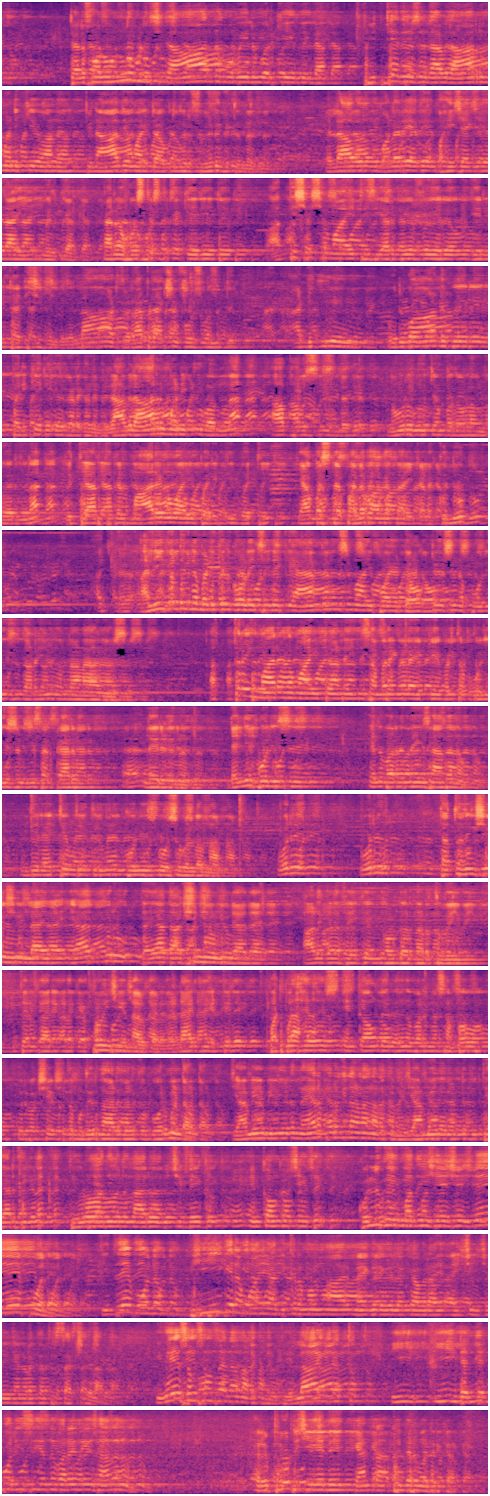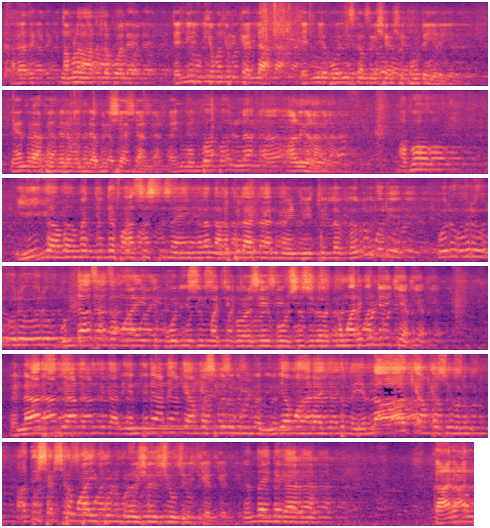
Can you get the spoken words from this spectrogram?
ടെലിഫോൺ ഒന്നും വിളിച്ചിട്ട് ആരുടെ മൊബൈലും വർക്ക് ചെയ്യുന്നില്ല. പിറ്റേ ദിവസം രാവിലെ ആറ് മണിക്കുമാണ് പിന്നെ ആദ്യമായിട്ട് അവിടുന്ന് ഒരു ഫീഡ് കിട്ടുന്നത്. എല്ലാവരും വളരെയധികം ബഹിശാഖിതരായി നിൽക്കുക കാരണം ഹോസ്റ്റലൊക്കെ കയറിയിട്ട് അതിശക്തമായിട്ട് സി ആർ പി എഫ് കയറിയിട്ട് അടിച്ചിട്ടുണ്ട്. എല്ലായിടത്തും റാപ്പിഡ് ആക്ഷൻ ഫോഴ്സ് വന്നിട്ട് അടിക്കുകയും ഒരുപാട് പേര് പരിക്കേറ്റൊക്കെ കിടക്കുന്നുണ്ട്. രാവിലെ ആറ് മണിക്ക് വന്ന ആ പോസ്റ്റിലുള്ളത് നൂറ് നൂറ്റമ്പതോളം വരുന്ന വിദ്യാർത്ഥികൾ മാരകമായി പരിക്ക് പറ്റി ക്യാമ്പസിന്റെ പല ഭാഗത്തായി കിടക്കുന്നു. അലിഗഡിന്റെ മെഡിക്കൽ കോളേജിലേക്ക് ആംബുലൻസുമായി പോയ ഡോക്ടേഴ്സിനെ പോലീസ് തടഞ്ഞു എന്നാണ് ആ ന്യൂസ്. അത്രയും മാരകമായിട്ടാണ് ഈ സമരങ്ങളെയൊക്കെ ഇവിടുത്തെ പോലീസും ഈ സർക്കാരും നേരിടുന്നത്. ഡൽഹി പോലീസ് എന്ന് പറയുന്ന ഈ സാധനം ഇന്ത്യയിലെ ഏറ്റവും വലിയ ക്രിമിനൽ പോലീസ് ഫോഴ്സുകളിലൊന്നാണ് ഒരു ഒരു തത്വദീക്ഷയുമില്ലാതെ യാതൊരു ദയാദാക്ഷിണ്യവും ഇല്ലാതെ ആളുകളെ ഫേക്ക് എൻകൗണ്ടർ നടത്തുകയും ഇത്തരം കാര്യങ്ങളൊക്കെ എപ്പോഴും ചെയ്യുന്ന ആൾക്കാർ രണ്ടായിരത്തി എട്ടിൽ പട്ല ഹൗസ് എൻകൗണ്ടർ എന്ന് പറഞ്ഞ സംഭവം ഒരു പക്ഷേ ഇവിടുത്തെ മുതിർന്ന ആളുകൾക്ക് ഓർമ്മ ഉണ്ടാവും ജാമ്യ മില്ലിയുടെ നേരെ പുറകിലാണ് നടക്കുന്നത്. ജാമ്യയിലെ രണ്ട് വിദ്യാർത്ഥികളെ തീവ്രവാദികളെന്ന് ആരോപിച്ച് ഫേക്ക് എൻകൗണ്ടർ ചെയ്ത് കൊല്ലുകയും അതിനുശേഷം ഇതേപോലെ ഇതേപോലെ ഭീകരമായ അതിക്രമം ആ മേഖലകളിലൊക്കെ അവർ അയച്ചു വെച്ചത് ഞങ്ങളൊക്കെ സാക്ഷികളാണ് ഇതേ സംഭവം തന്നെ നടക്കുന്നത്. എല്ലായിടത്തും ഈ ഈ ഡൽഹി പോലീസ് എന്ന് പറയുന്ന ഈ സാധനം റിപ്പോർട്ട് ചെയ്യൽ കേന്ദ്ര ആഭ്യന്തരമന്ത്രിക്കാണ് അല്ലാതെ നമ്മുടെ നാട്ടിലെ പോലെ ഡൽഹി മുഖ്യമന്ത്രിക്കല്ല ഡൽഹിയിലെ പോലീസ് കമ്മീഷൻ റിപ്പോർട്ട് ചെയ്യൽ കേന്ദ്ര ആഭ്യന്തരമന്ത്രി അമിത്ഷാക്കാണ് അതിന് മുമ്പ് ഉള്ള ആളുകളാണ്. അപ്പോൾ ഈ ഗവൺമെന്റിന്റെ ഫാസിസ്റ്റ് നയങ്ങളെ നടപ്പിലാക്കാൻ വേണ്ടിയിട്ടുള്ള വെറും ഒരു ഒരു ഒരു ഒരു ഒരു ഗുണ്ടാ പോലീസും മറ്റു കോഴ്സും ഫോഴ്സസുകളൊക്കെ മാറിക്കൊണ്ടിരിക്കുകയാണ്. എൻ ആർ സി ആണ് കാരണം. എന്തിനാണ് ഈ ക്യാമ്പസുകൾ മുഴുവൻ ഇന്ത്യ മഹാരാജ്യത്തുള്ള എല്ലാ ക്യാമ്പസുകളും അതിശക്തമായി ഇപ്പോഴും പ്രതിഷേധിച്ചുകൊണ്ടിരിക്കുകയാണ് എന്താ ഇതിന്റെ കാരണം കാരണം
